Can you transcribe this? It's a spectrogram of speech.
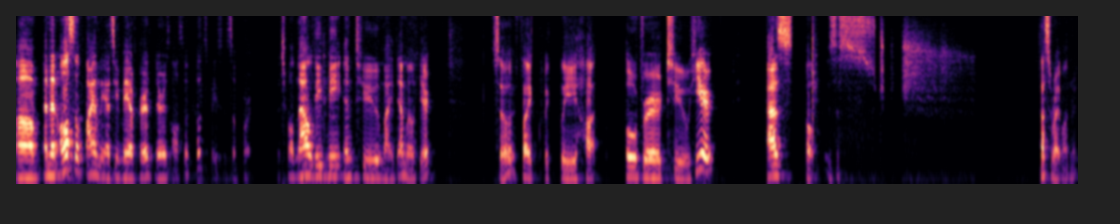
Um, and then also finally, as you may have heard, there is also CodeSpaces support, which will now lead me into my demo here. So if I quickly hop over to here, as, oh, is this, that's the right one, right?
